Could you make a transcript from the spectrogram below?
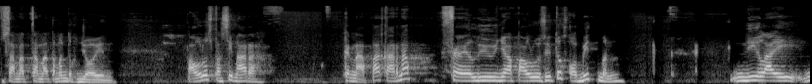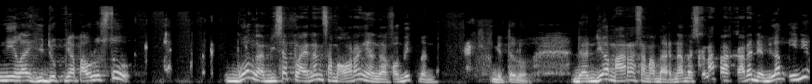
sama sama teman untuk join. Paulus pasti marah. Kenapa? Karena value-nya Paulus itu komitmen nilai nilai hidupnya Paulus tuh gue nggak bisa pelayanan sama orang yang nggak komitmen gitu loh. Dan dia marah sama Barnabas. Kenapa? Karena dia bilang ini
